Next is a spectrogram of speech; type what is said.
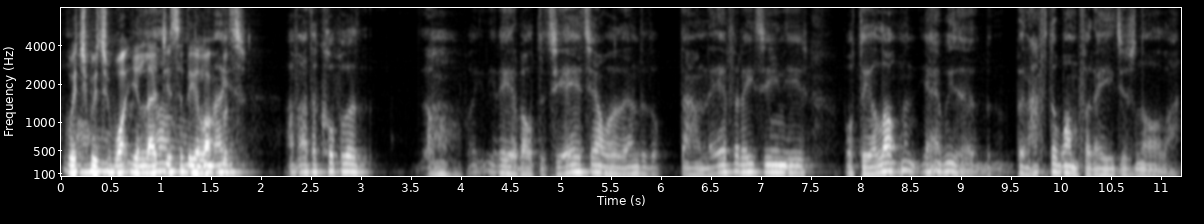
Which was what you led you to the Oh, allotment. mate, I've had a couple of, oh, you hear about the church, I ended up down there for 18 years. But the allotment, yeah, we had been- after one for ages and all that.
